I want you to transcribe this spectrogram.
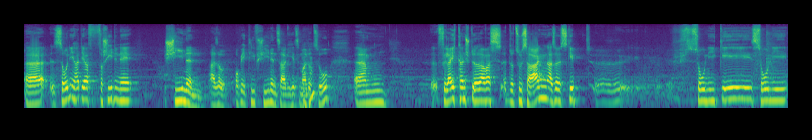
Äh, Sony hat ja verschiedene Schienen, also Objektivschienen sage ich jetzt mal mhm. dazu. Ähm, vielleicht kannst du da was dazu sagen. Also es gibt äh, Sony G, Sony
